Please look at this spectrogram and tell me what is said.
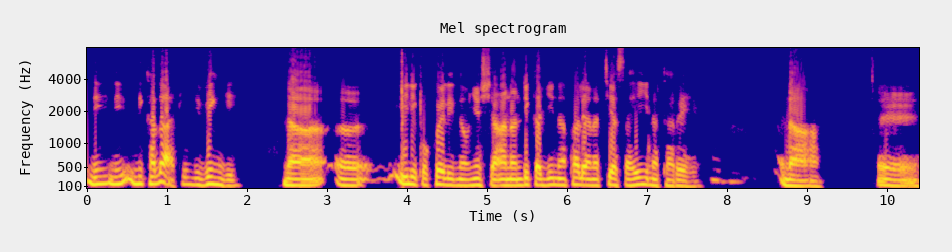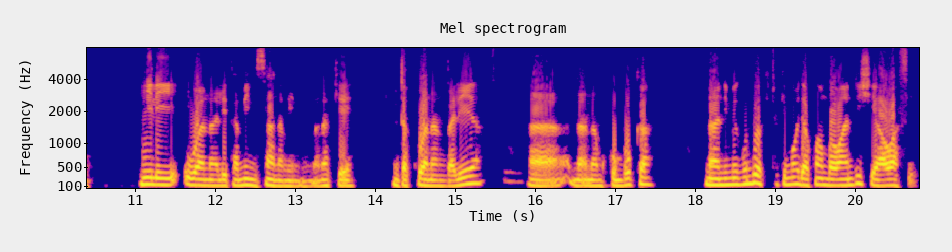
ni, ni, ni kadhaa tu, ni vingi na uh, ili kwa kweli inaonyesha, anaandika jina pale, anatia sahihi na tarehe. Na eh, hili huwa nalithamini sana mimi, manake nitakuwa naangalia uh, na namkumbuka, na nimegundua kitu kimoja kwamba waandishi hawafi,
